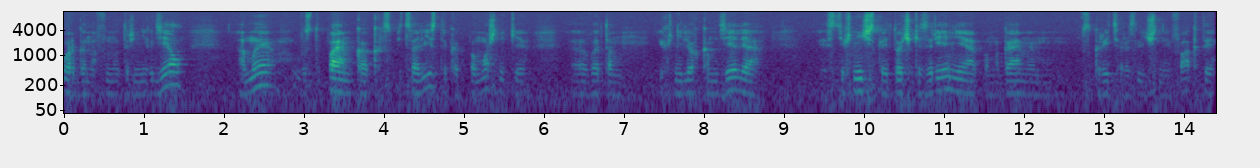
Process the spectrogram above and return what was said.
органов внутренних дел, а мы выступаем как специалисты, как помощники в этом их нелегком деле с технической точки зрения, помогаем им вскрыть различные факты,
